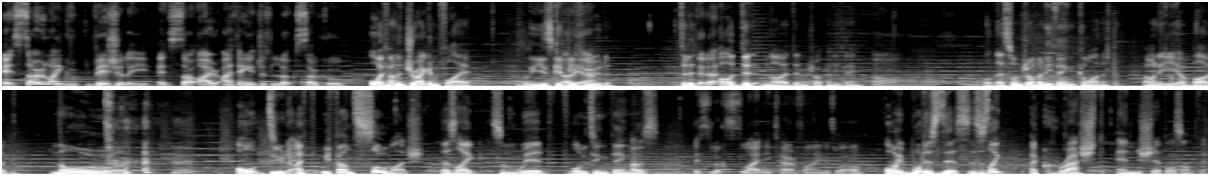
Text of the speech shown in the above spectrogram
It's so like visually. It's so. I I think it just looks so cool. Oh, I found a dragonfly. Please give Oh, me yeah? food. Did it? Did it? Oh, did it? No, it didn't drop anything. Oh. Will this one drop anything? Come on. I want to eat a bug. No. oh, dude, I, we found so much. There's like some weird floating things. Oh, this looks slightly terrifying as well. Oh wait, what is this? This is like a crashed end ship or something.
